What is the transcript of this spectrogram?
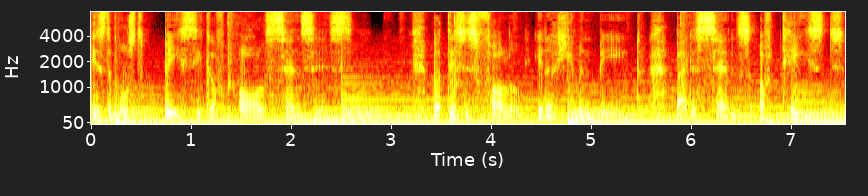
is the most basic of all senses, but this is followed in a human being by the sense of taste.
